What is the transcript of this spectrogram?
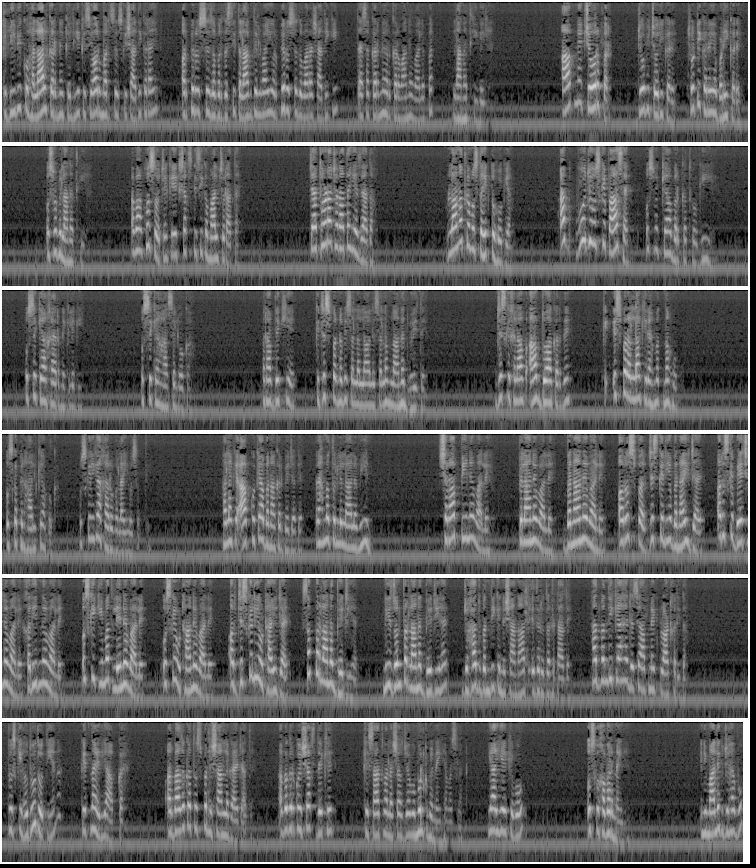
کہ بیوی کو حلال کرنے کے لیے کسی اور مرد سے اس کی شادی کرائی اور پھر اس سے زبردستی طلاق دلوائی اور پھر اس سے دوبارہ شادی کی، تو ایسا کرنے اور کروانے والے پر لانت کی گئی ہے۔ آپ نے چور پر جو بھی چوری کرے، چھوٹی کرے یا بڑی کرے، اس پر بھی لانت کی ہے۔ اب آپ خود سوچیں کہ ایک شخص کسی کا مال چراتا ہے، چاہے تھوڑا چراتا ہے یا زیادہ۔ ہو لانت کا مستحق تو ہو گیا۔ اب وہ جو اس کے پاس ہے، اس میں کیا برکت ہوگی؟ اس سے کیا خیر نکلے گی؟ اس سے کیا حاصل ہوگا؟ اور آپ دیکھیے کہ جس پر نبی صلی اللہ علیہ وسلم لانت بھیج دے جس کے خلاف آپ دعا کر دیں کہ اس پر اللہ کی رحمت نہ ہو، اس کا پھر حال کیا ہوگا؟ اس کے لیے کیا خیر و بھلائی ہو سکتی؟ حالانکہ آپ کو کیا بنا کر بھیجا گیا؟ رحمت اللہ عالمین شراب پینے والے، پلانے والے، بنانے والے، اور اس پر جس کے لیے بنائی جائے، اور اس کے بیچنے والے، خریدنے والے، اس کی قیمت لینے والے، اس کے اٹھانے والے، اور جس کے لیے اٹھائی جائے، سب پر لانت بھیجی ہے۔ نیز ان پر لانت بھیجی ہے جو حد بندی کے نشانات ادھر ادھر ہٹا دے۔ حد بندی کیا ہے؟ جیسے آپ نے ایک پلاٹ خریدا۔ تو اس کی حدود ہوتی ہے نا کہ اتنا ایریا آپ کا ہے۔ اور بعض اوقات اس پر نشان لگائے جاتے اب اگر کوئی شخص دیکھے کہ ساتھ والا شخص جو ہے وہ ملک میں نہیں ہے مثلا۔ یا یہ کہ وہ اس کو خبر نہیں ہے۔ یعنی مالک جو ہے وہ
